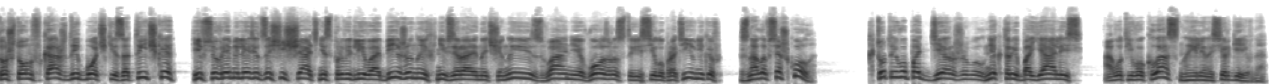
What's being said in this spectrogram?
То, что он в каждой бочке затычка, и все время лезет защищать несправедливо обиженных, невзирая на чины, звания, возраст и силу противников, знала вся школа. Кто-то его поддерживал, некоторые боялись, а вот его классная Елена Сергеевна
